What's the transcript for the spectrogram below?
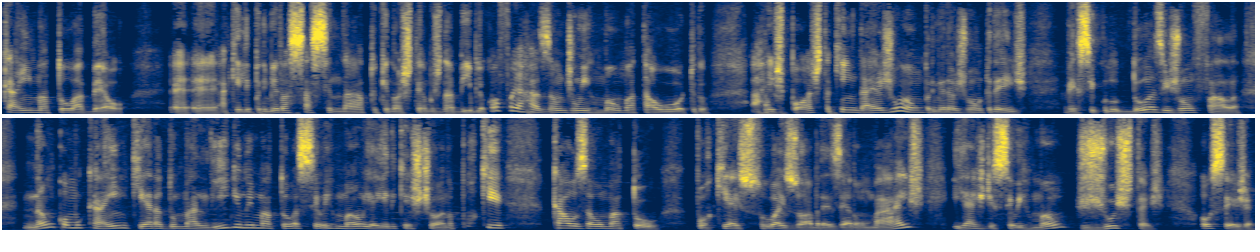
Caim matou Abel? é, é, aquele primeiro assassinato que nós temos na Bíblia. Qual foi a razão de um irmão matar o outro? A resposta quem dá é João, 1 João 3, versículo 12, João fala: Não como Caim, que era do maligno e matou a seu irmão. E aí ele questiona: por que causa o matou? Porque as suas obras eram más e as de seu irmão justas. Ou seja,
